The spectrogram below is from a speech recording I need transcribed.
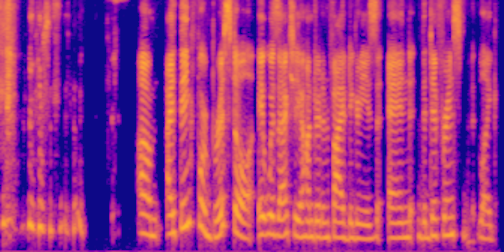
um, I think for Bristol, it was actually 105 degrees, and the difference, like,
